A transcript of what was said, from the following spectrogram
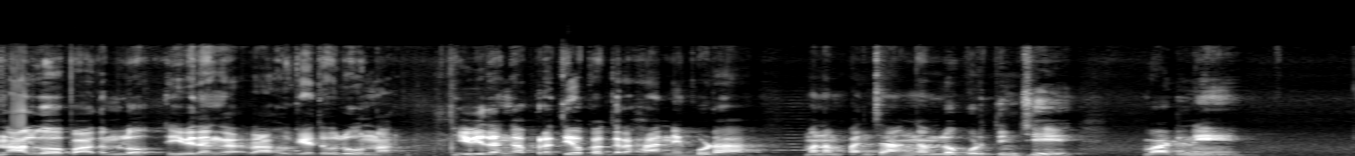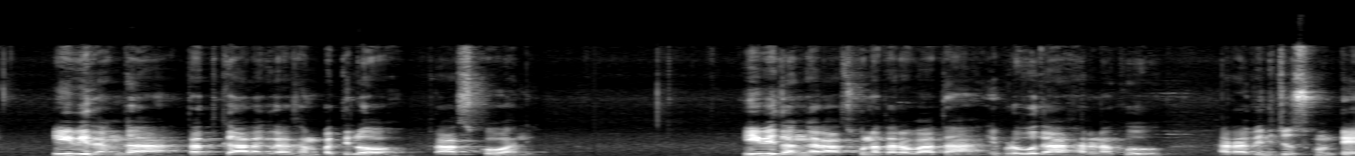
నాలుగవ పాదంలో ఈ విధంగా రాహుకేతువులు ఉన్నారు. ఈ విధంగా ప్రతి ఒక్క గ్రహాన్ని కూడా మనం పంచాంగంలో గుర్తించి వాటిని ఈ విధంగా తత్కాల గ్రహ సంపత్తిలో రాసుకోవాలి. ఈ విధంగా రాసుకున్న తర్వాత ఇప్పుడు ఉదాహరణకు రవిని చూసుకుంటే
